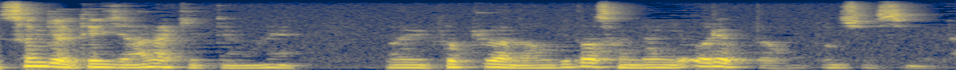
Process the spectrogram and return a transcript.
선결되지 않았기 때문에 법규가 나오기도 상당히 어렵다고 볼 수 있습니다.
